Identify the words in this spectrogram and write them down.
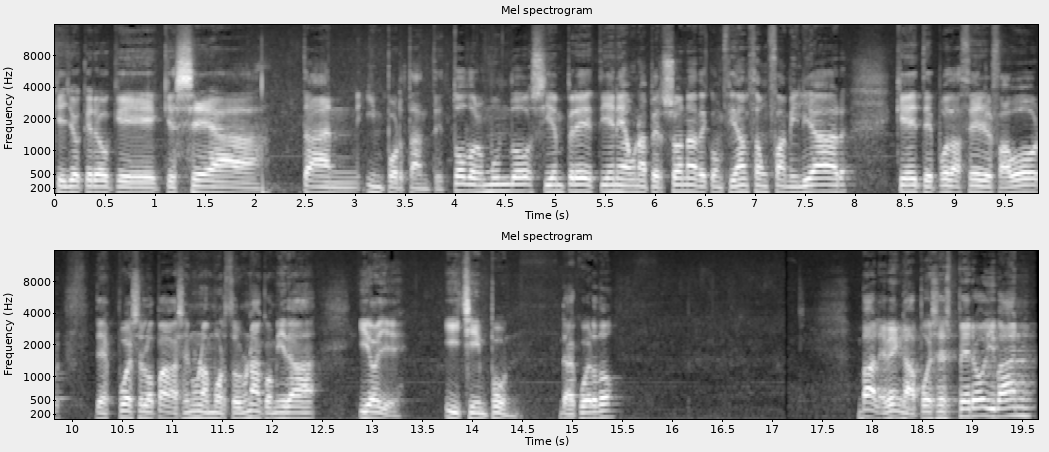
que yo creo que, que sea tan importante. Todo el mundo siempre tiene a una persona de confianza, un familiar que te pueda hacer el favor, después se lo pagas en un almuerzo, en una comida y oye, y chimpún, ¿de acuerdo? Vale, venga, pues espero, Iván,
